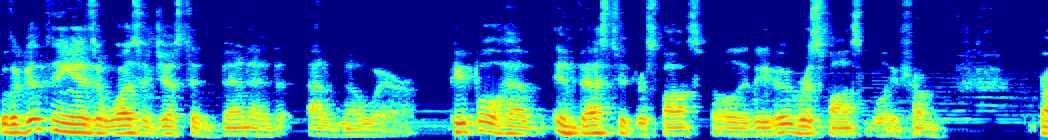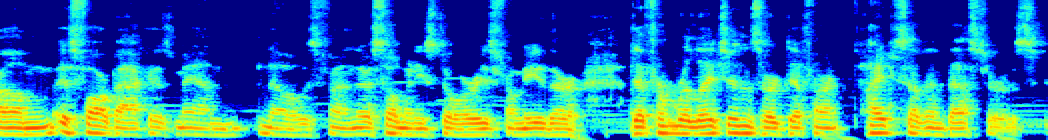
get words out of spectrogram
Well the good thing is it wasn't just invented out of nowhere. People have invested responsibility responsibly from from as far back as man knows. And there's so many stories from either different religions or different types of investors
